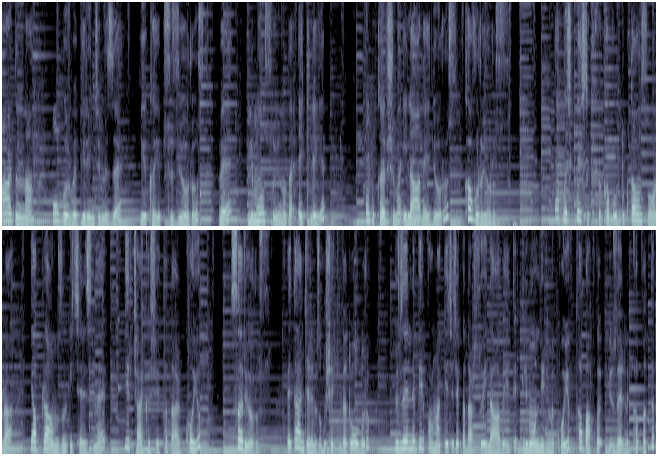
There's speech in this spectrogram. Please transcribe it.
Ardından bulgur ve pirincimizi yıkayıp süzüyoruz ve limon suyunu da ekleyip bu karışıma ilave ediyoruz, kavuruyoruz. Yaklaşık 5 dakika kavurduktan sonra yaprağımızın içerisine bir çay kaşığı kadar koyup sarıyoruz. Ve tenceremizi bu şekilde doldurup üzerine bir parmak geçecek kadar su ilave edip limon dilimi koyup tabakla üzerini kapatıp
